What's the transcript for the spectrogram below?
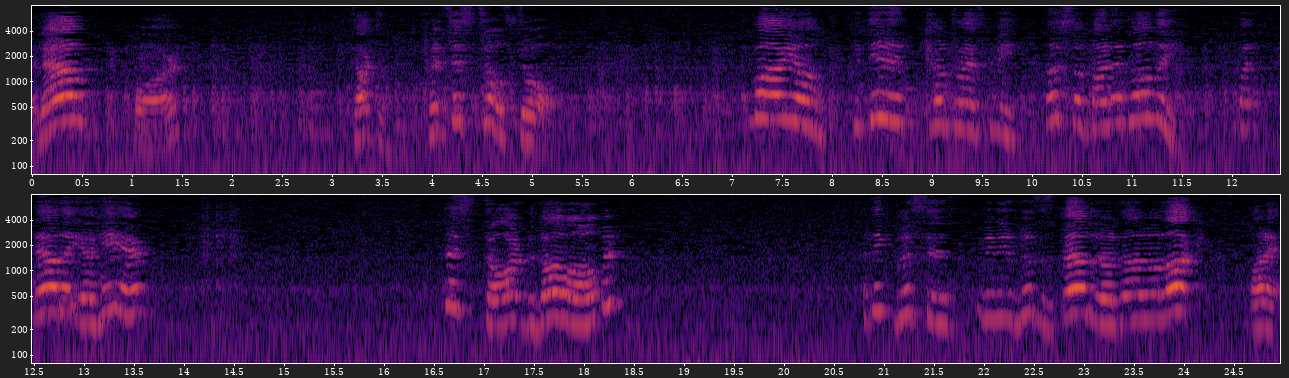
And now for to Princess Toadstool. Mario, you didn't come to ask me. I'm so fine and lonely. But now that you're here, this door, the door will open. I think this is, we need this is a lock on it.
